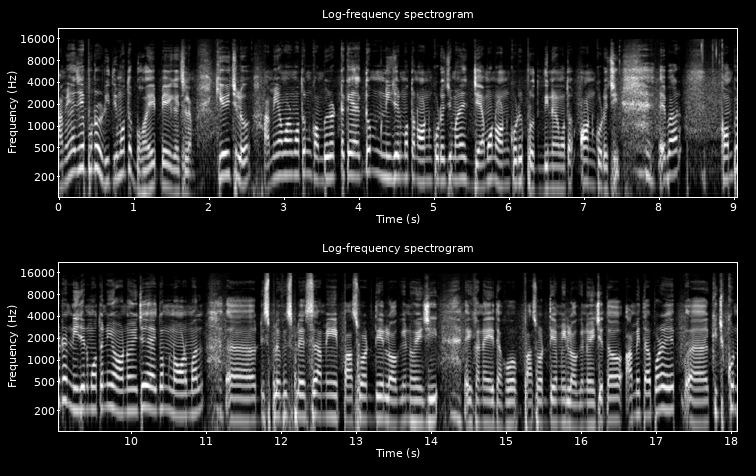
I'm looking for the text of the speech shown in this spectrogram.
আমি আজকে পুরো রীতিমতো ভয়ে পেয়ে গেছিলাম কী হয়েছিল আমি আমার মতন কম্পিউটারটাকে একদম নিজের মতন অন করেছি মানে যেমন অন করি প্রতিদিনের মতো অন করেছি এবার কম্পিউটার নিজের মতনই অন হয়েছে একদম নর্মাল ডিসপ্লে ফিসপ্লে এসে আমি পাসওয়ার্ড দিয়ে লগ ইন হয়েছি এখানে এই দেখো পাসওয়ার্ড দিয়ে আমি লগ ইন হয়েছি তো আমি তারপরে আহ, কিছুক্ষণ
